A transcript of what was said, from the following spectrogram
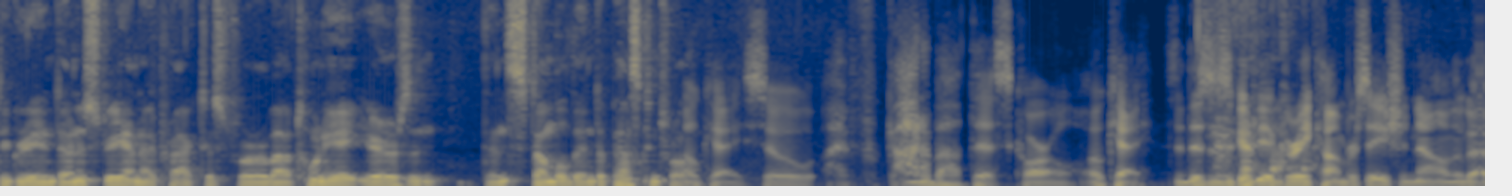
degree in dentistry and i practiced for about 28 years and then stumbled into pest control. Okay, so I forgot about this, Carl. Okay, so this is going to be a great conversation now.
